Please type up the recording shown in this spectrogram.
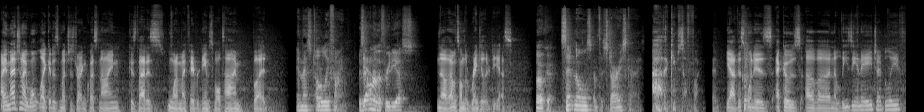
I imagine I won't like it as much as Dragon Quest Nine because that is one of my favorite games of all time. But and that's totally fine. Is that one on the 3DS? no, that one's on the regular DS. Okay. Sentinels of the Starry Skies. Oh, that game's so fucking good. Yeah, this one is Echoes of an Elysian Age, I believe.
